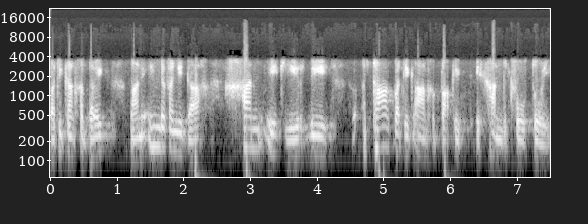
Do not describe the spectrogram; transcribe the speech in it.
wat ek kan gebruik, maar aan die einde van die dag gaan ek hierdie taak wat ek aangepak het, ek gaan dit voltooi.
